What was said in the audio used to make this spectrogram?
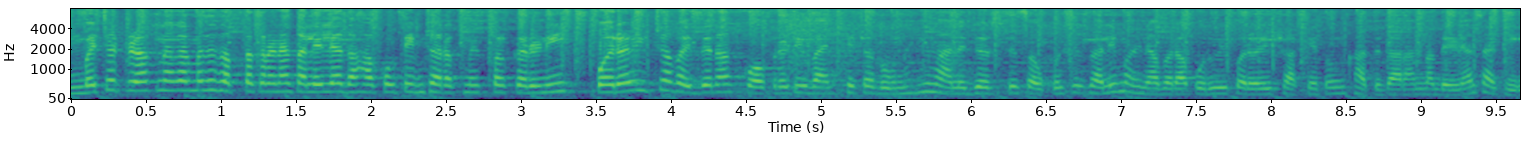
मुंबईच्या टिळकनगरमध्ये जप्त करण्यात आलेल्या दहा कोटींच्या रकमेप्रकरणी परळीच्या वैद्यनाथ कोऑपरेटिव्ह बँकेच्या दोनही मॅनेजर्सची चौकशी झाली. महिनाभरापूर्वी परळी शाखेतून खातेदारांना देण्यासाठी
